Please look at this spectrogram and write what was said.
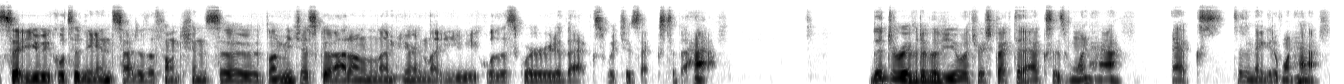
set u equal to the inside of the function. So let me just go out on a limb here and let u equal the square root of x, which is x to the half. The derivative of u with respect to x is 1 half x to the negative 1 half.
